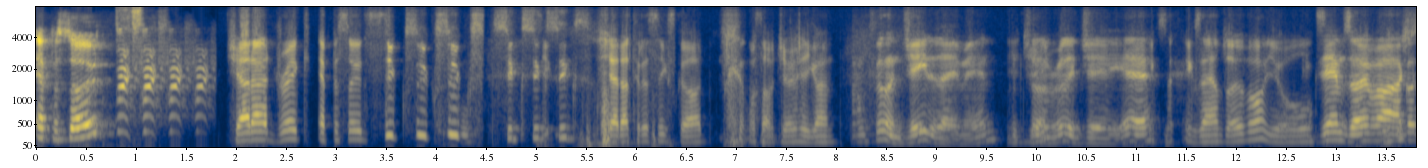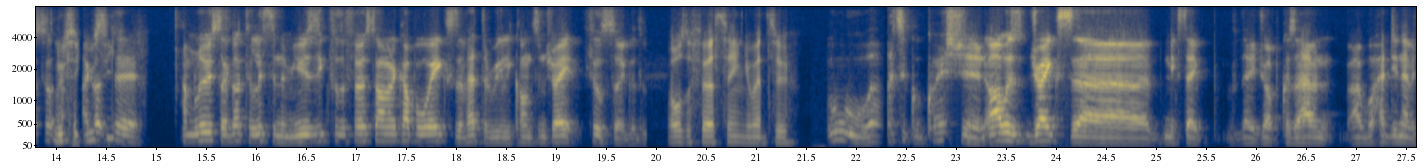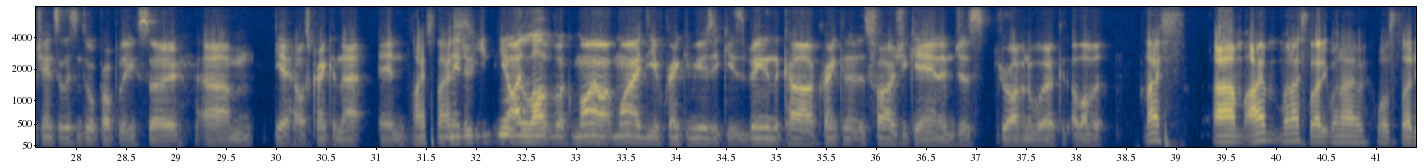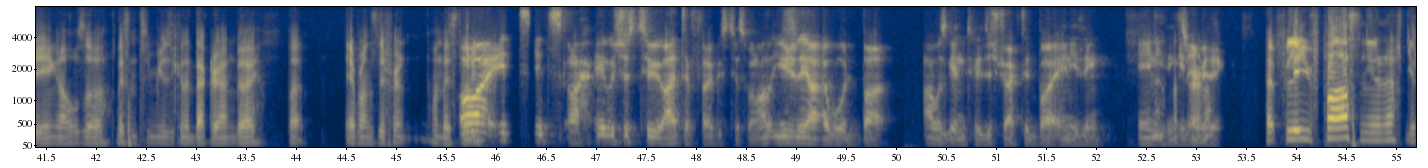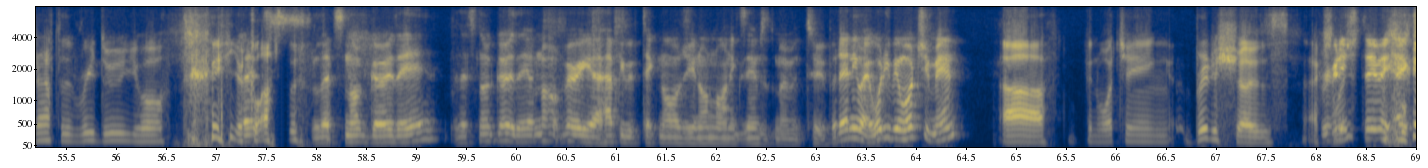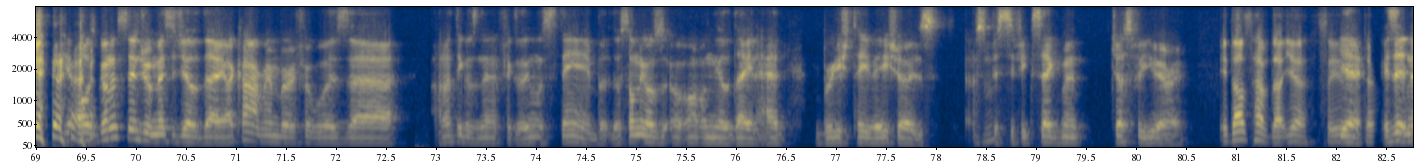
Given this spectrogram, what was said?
episode. Shout out Drake, episode six six six. Six six six. Shout out to the six god. What's up, Joe? How you going? I'm feeling G today, man. I'm G? feeling really G. Yeah. Ex- exams over. You all Exams over. I got to. loosey I got goosey? to. I'm loose. I got to listen to music for the first time in a couple of weeks. 'cause I've had to really concentrate. It feels so good. What was the first thing you went to? Ooh, that's a good question. I was Drake's uh, mixtape they dropped because I haven't, I didn't have a chance to listen to it properly. So, um, yeah, I was cranking that. And Nice, nice. to- you you know, I love like my my idea of cranking music is being in the car, cranking it as far as you can, and just driving to work. I love it. Nice. Um, I'm when I studied when I was studying, I was a listen to music in the background guy, but everyone's different when they study. Oh, it's it's uh, it was just too. I had to focus this one. I, usually I would, but I was getting too distracted by anything, anything that's and fair enough. Hopefully you've passed and you don't have you don't have to redo your your classes. Let's, let's not go there. Let's not go there. I'm not very uh, happy with technology and online exams at the moment too. But anyway, what have you been watching, man? Uh, been watching British shows actually. British TV. Hey, yeah, I was gonna send you a message the other day. I can't remember if it was. Uh, I don't think it was Netflix. I think it was Stan. But there was something I was on the other day, and it had British TV shows, a Mhm. specific segment just for you, Aaron. It does have that, yeah. So Yeah. Is it there-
